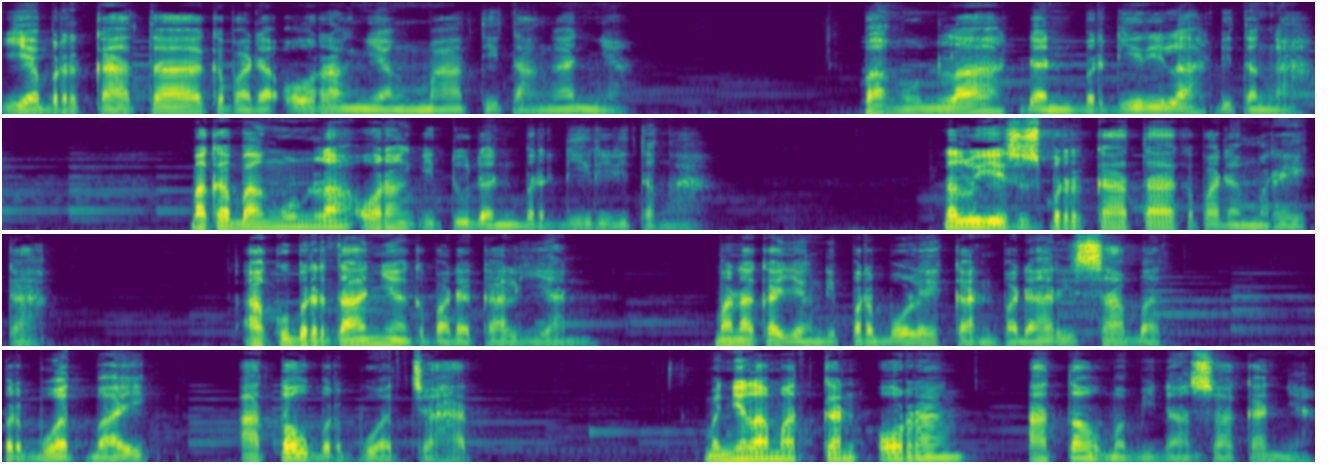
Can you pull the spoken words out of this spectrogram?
Ia berkata kepada orang yang mati tangannya, "Bangunlah dan berdirilah di tengah." Maka bangunlah orang itu dan berdiri di tengah. Lalu Yesus berkata kepada mereka, Aku bertanya kepada kalian, manakah yang diperbolehkan pada hari Sabat, berbuat baik atau berbuat jahat, menyelamatkan orang atau membinasakannya?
